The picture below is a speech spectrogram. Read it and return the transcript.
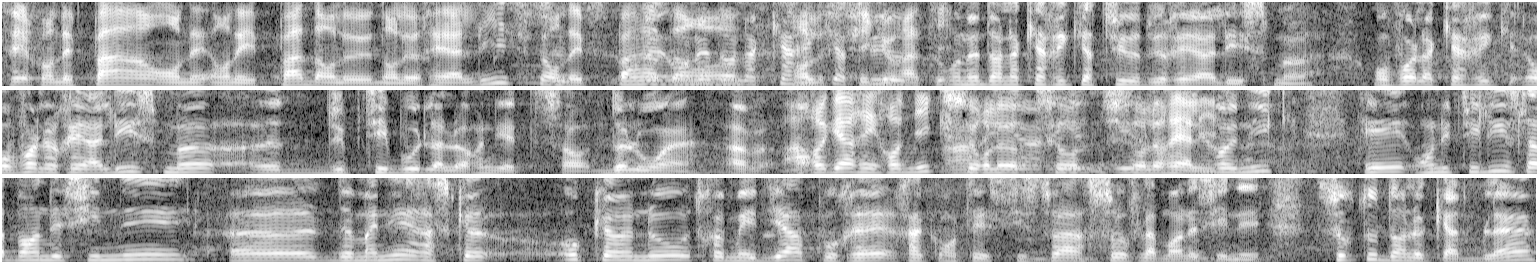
C'est-à-dire qu'on n'est pas, on est, on n'est pas dans le, dans le réalisme, on n'est pas dans, dans, la le figuratif. On est dans la caricature du réalisme. On voit, la on voit le réalisme euh, du petit bout de la lorgnette, de loin. Un regard ironique sur, le, sur, sur, le réalisme. Ironique, et on utilise la bande dessinée euh, de manière à ce que aucun autre média pourrait raconter cette histoire sauf la bande dessinée. Surtout dans le cas de Blain,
